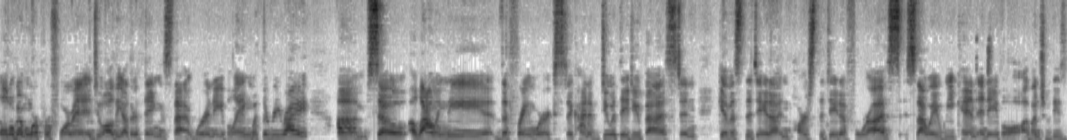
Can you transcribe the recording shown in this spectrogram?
a little bit more performant and do all the other things that we're enabling with the rewrite. Um, so allowing the the frameworks to kind of do what they do best and give us the data and parse the data for us, so that way we can enable a bunch of these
